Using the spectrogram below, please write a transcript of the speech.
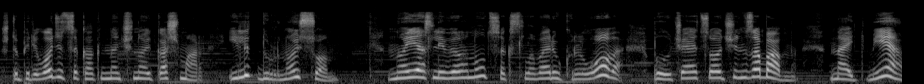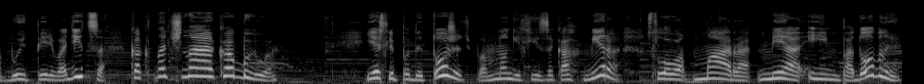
что переводится как «ночной кошмар» или «дурной сон». Но если вернуться к словарю Крылова, получается очень забавно. Nightmare будет переводиться как «ночная кобыла». Если подытожить, во многих языках мира слово «мара», «меа» и им подобные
